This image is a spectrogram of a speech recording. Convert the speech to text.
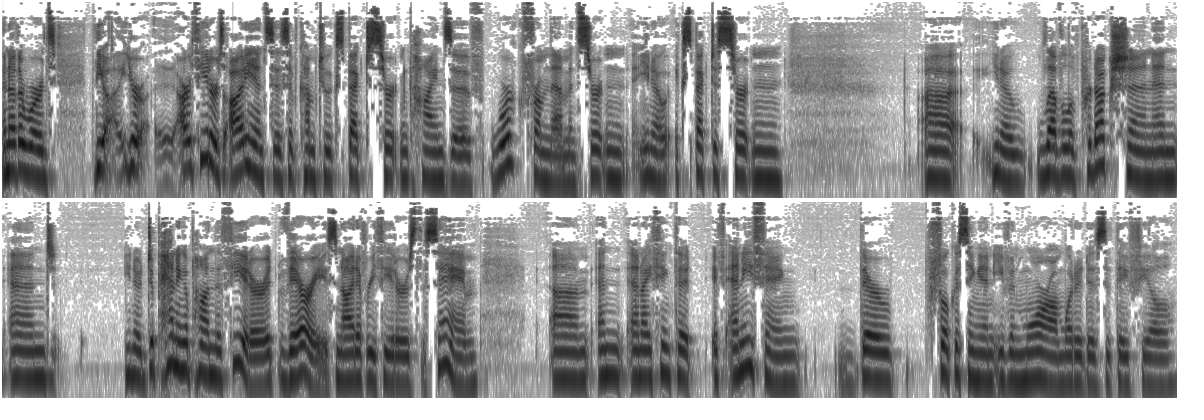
In other words, the, your, our theater's audiences have come to expect certain kinds of work from them and certain, you know, expect a certain, uh, you know, level of production and, and, you know, depending upon the theater, it varies. Not every theater is the same. Um, and, and I think that if anything, they're focusing in even more on what it is that they feel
